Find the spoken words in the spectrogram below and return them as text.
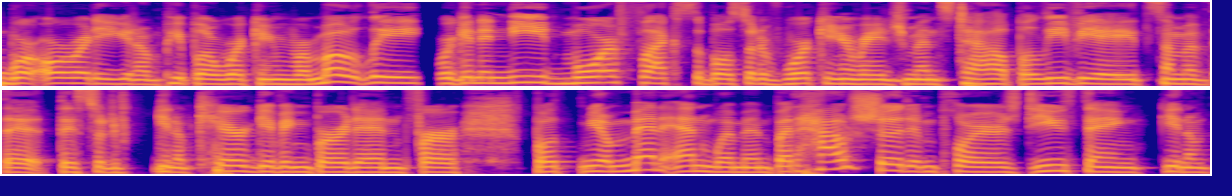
we're already, you know, people are working remotely. We're going to need more flexible sort of working arrangements to help alleviate some of the the sort of, you know, caregiving burden for both, you know, men and women. But how should employers, do you think, you know,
